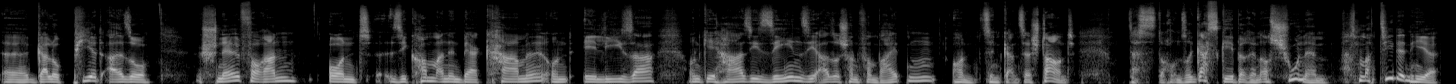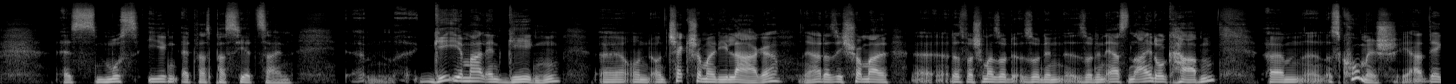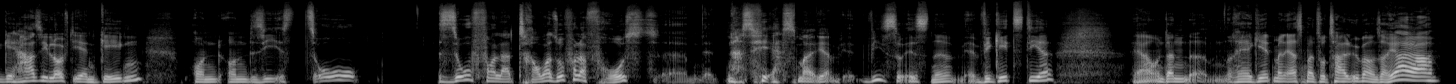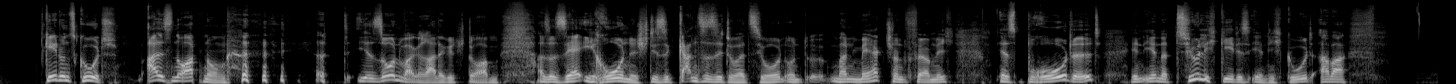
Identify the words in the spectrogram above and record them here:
äh, galoppiert also schnell voran und sie kommen an den Berg Kamel und Elisa und Gehasi sehen sie also schon vom Weiten und sind ganz erstaunt. Das ist doch unsere Gastgeberin aus Schunem. Was macht die denn hier? Es muss irgendetwas passiert sein geh ihr mal entgegen äh, und, und check schon mal die Lage, ja, dass ich schon mal, äh, dass wir schon mal so, so, den, so den ersten Eindruck haben. Ähm, das ist komisch, ja. Der Gehasi läuft ihr entgegen und, und sie ist so so voller Trauer, so voller Frust, äh, dass sie erstmal, ja, wie es so ist, ne? Wie geht's dir? Ja, und dann äh, reagiert man erstmal total über und sagt, ja, ja, geht uns gut, alles in Ordnung. ihr Sohn war gerade gestorben. Also sehr ironisch, diese ganze Situation. Und äh, man merkt schon förmlich, es brodelt in ihr. Natürlich geht es ihr nicht gut, aber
